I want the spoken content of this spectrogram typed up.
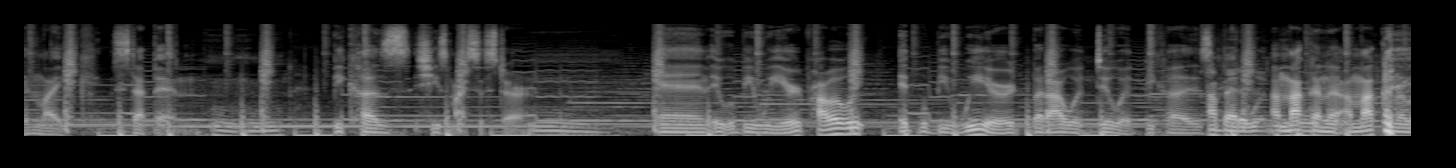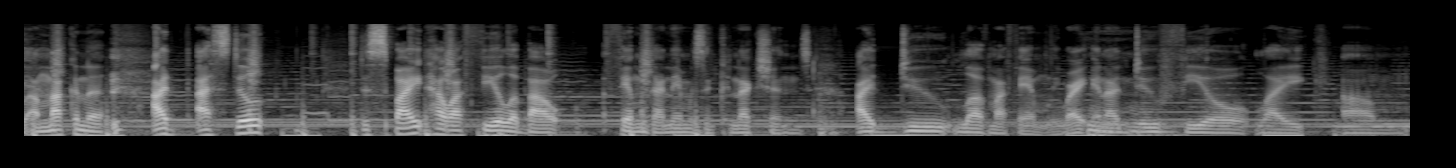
and like step in Mhm. because she's my sister Mm. And it would be weird probably it would be weird but i would do it because I bet it would. i'm not gonna i'm not gonna i'm not gonna i i still despite how i feel about family dynamics and connections i do love my family right and i do feel like um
